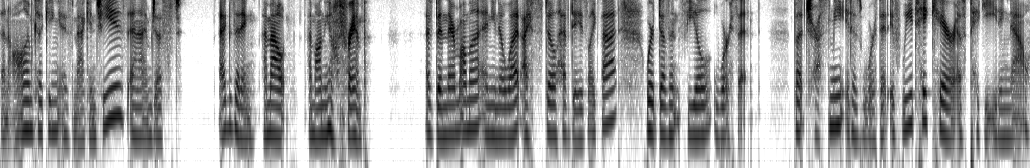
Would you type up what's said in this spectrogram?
then all I'm cooking is mac and cheese, and I'm just exiting. I'm out. I'm on the off ramp. I've been there, mama. And you know what? I still have days like that where it doesn't feel worth it. But trust me, it is worth it. If we take care of picky eating now,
